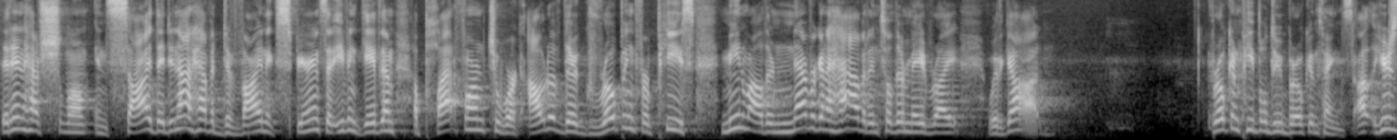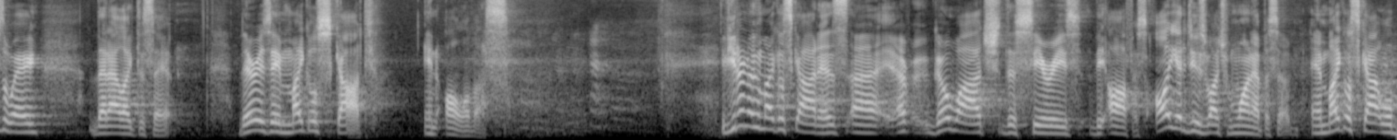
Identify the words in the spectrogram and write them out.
They didn't have shalom inside. They did not have a divine experience that even gave them a platform to work out of. They're groping for peace. Meanwhile, they're never going to have it until they're made right with God. Broken people do broken things. Uh, here's the way that I like to say it there is a Michael Scott in all of us. If you don't know who Michael Scott is, uh, go watch the series The Office. All you got to do is watch one episode, and Michael Scott will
